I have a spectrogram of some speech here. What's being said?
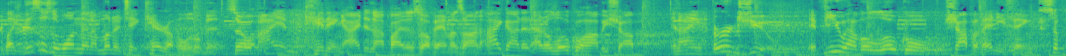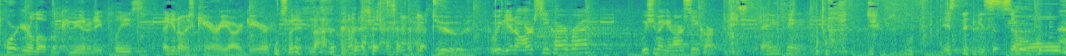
Like this is the one that I'm gonna take care of a little bit. So I am kidding. I did not buy this off Amazon. I got it at a local hobby shop, and I urge you, if you have a local shop of anything, support your local community, please. They can always carry our gear, but if not, dude, can we get an RC car, Brian? We should make an RC car. Anything. Dude, this thing is so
